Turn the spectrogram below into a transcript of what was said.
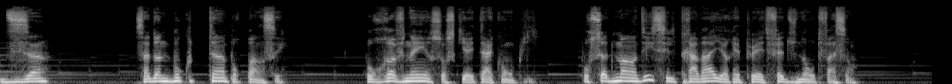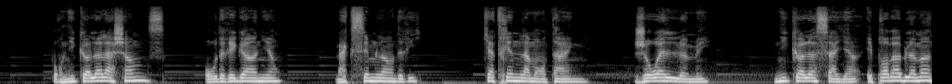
Dix ans, ça donne beaucoup de temps pour penser, pour revenir sur ce qui a été accompli, pour se demander si le travail aurait pu être fait d'une autre façon. Pour Nicolas Lachance, Audrey Gagnon, Maxime Landry, Catherine Lamontagne, Joël Lemay, Nicolas Saillant et probablement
